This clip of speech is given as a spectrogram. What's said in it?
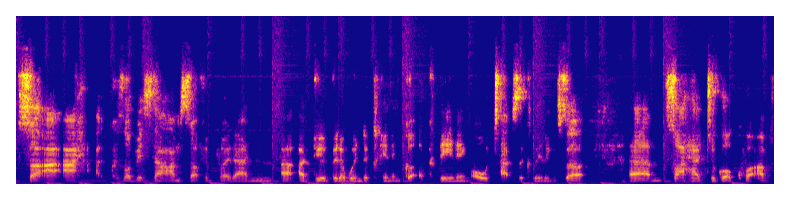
so I because obviously I'm self-employed and I, I do a bit of window cleaning, gutter cleaning, all types of cleaning. So um, so I had to go. Qu- I've,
